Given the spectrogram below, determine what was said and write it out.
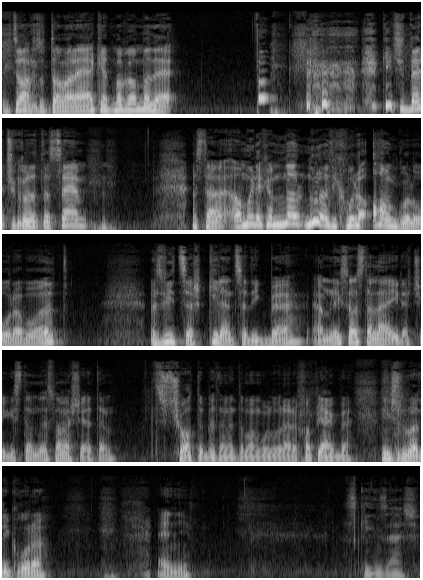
Így tartottam a lelket magammal, de Puk! kicsit becsukodott a szem. Aztán amúgy nekem nulladik óra angol óra volt. Ez vicces, kilencedikbe, emlékszel, aztán leérettségiztem, de ezt már meséltem. Soha többet nem mentem angol órára, kapják be. Nincs nulladik óra. Ennyi. Ez kínzás.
